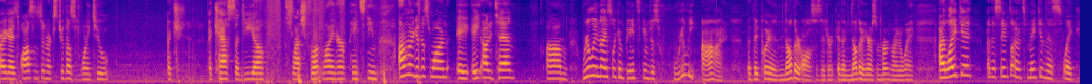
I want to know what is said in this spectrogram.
Alright guys, Austin Cindric's 2022 a, a Quesadilla slash frontliner paint scheme. I'm gonna give this one a 8 out of 10. Um, really nice looking paint scheme, just really odd that they put in another Austin Cindric and another Harrison Burton right away. I like it, but at the same time, it's making this like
